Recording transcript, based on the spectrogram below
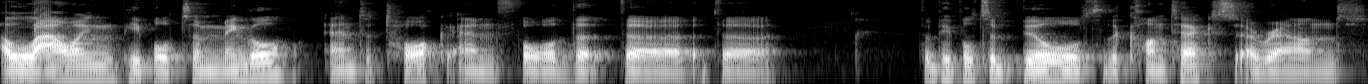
allowing people to mingle and to talk, and for the the the for people to build the context around,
